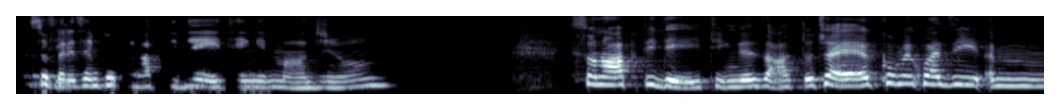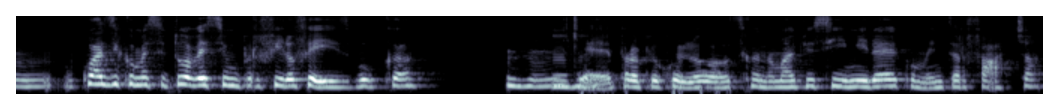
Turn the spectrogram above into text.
questo per Sì. esempio con app dating, immagino. Sono app di dating, esatto, cioè è come quasi, mm, quasi come se tu avessi un profilo Facebook. Mhm. che è proprio quello secondo me più simile come interfaccia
